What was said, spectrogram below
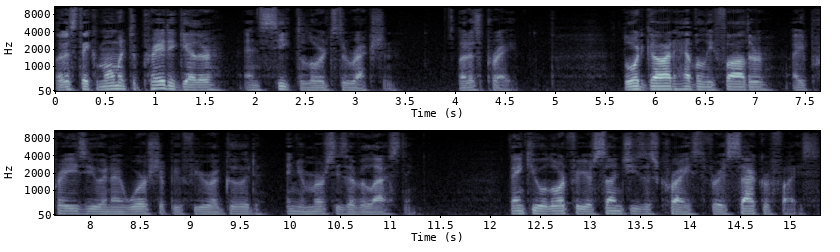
Let us take a moment to pray together and seek the Lord's direction. Let us pray. Lord God, Heavenly Father, I praise you and I worship you for your good and your mercies everlasting. Thank you, O Lord, for your Son, Jesus Christ, for his sacrifice.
